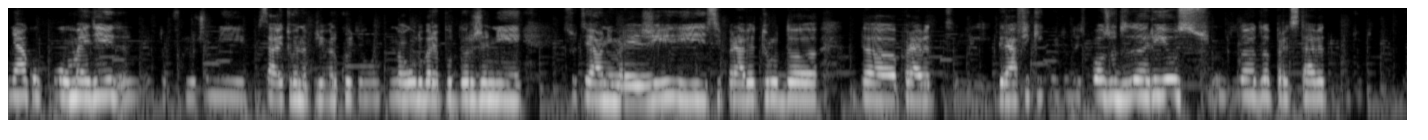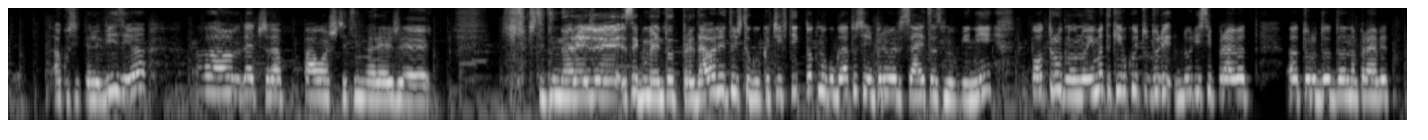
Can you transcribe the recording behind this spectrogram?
няколко медии, тук включвам и сайтове, например, които имат много добре поддържани социални мрежи и си правят труда да правят графики, които да използват за Reels, за да представят ако си телевизия, ето сега Пала ще ти нареже ще ти нареже сегмент от предаването и ще го качи в TikTok, но когато си, например, сайт с новини, по-трудно, но има такива, които дори, дори си правят а, труда да направят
